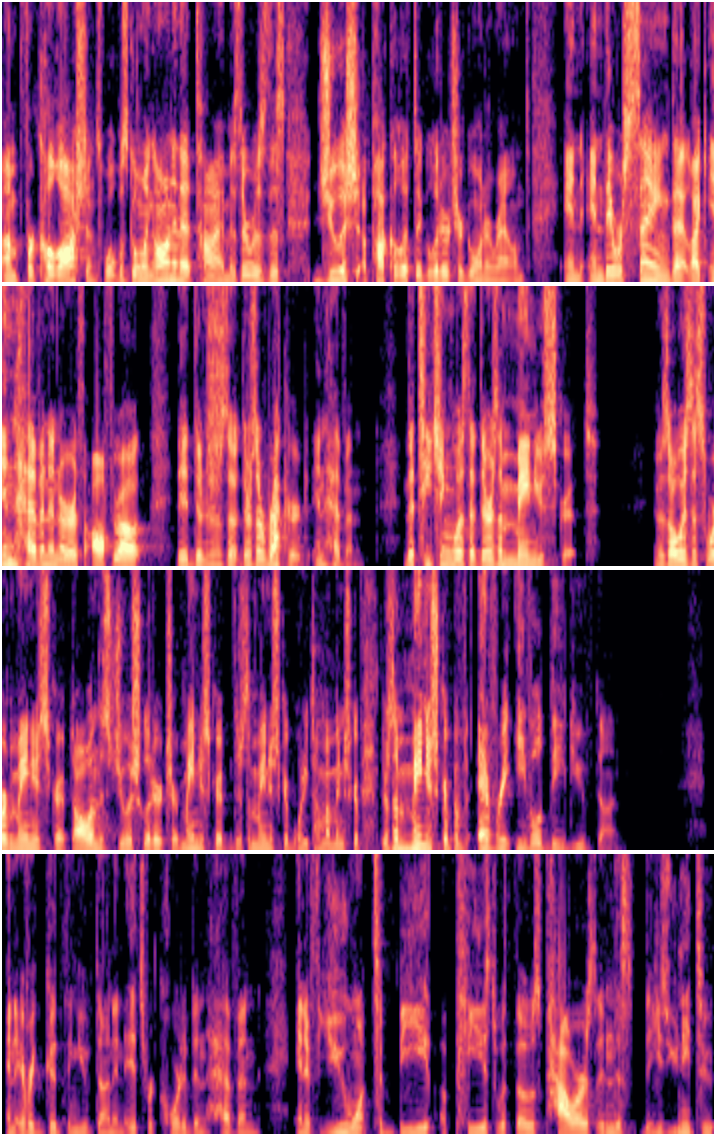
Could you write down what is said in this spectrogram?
um, for Colossians. What was going on in that time is there was this Jewish apocalyptic literature going around, and, and they were saying that, like in heaven and earth, all throughout, there's a, there's a record in heaven. The teaching was that there's a manuscript. It was always this word manuscript, all in this Jewish literature. Manuscript, there's a manuscript. What are you talking about, manuscript? There's a manuscript of every evil deed you've done. And every good thing you've done, and it's recorded in heaven. And if you want to be appeased with those powers in this, you need to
